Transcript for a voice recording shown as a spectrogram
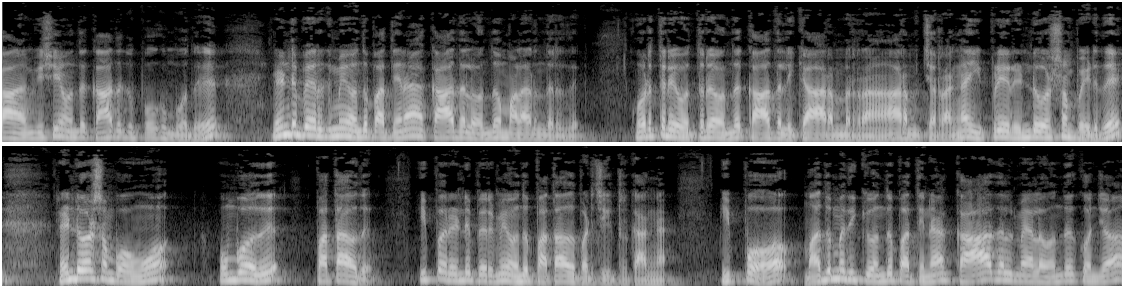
கா விஷயம் வந்து காதுக்கு போகும்போது ரெண்டு பேருக்குமே வந்து பார்த்தீங்கன்னா காதல் வந்து மலர்ந்துருது. ஒருத்தரை ஒருத்தர் வந்து காதலிக்க ஆரம்பிடுறாங்க ஆரம்பிச்சிடுறாங்க. இப்படியே ரெண்டு வருஷம் போயிடுது. ரெண்டு வருஷம் போகவும் ஒம்பது பத்தாவது. இப்போ ரெண்டு பேருமே வந்து பத்தாவது படிச்சுக்கிட்டு இருக்காங்க. இப்போ மதுமதிக்கு வந்து பார்த்தீங்கன்னா காதல் மேலே வந்து கொஞ்சம்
